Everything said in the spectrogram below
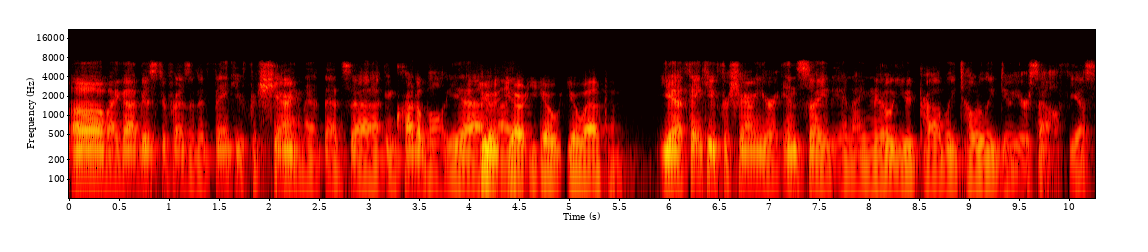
oh my God, Mr. President, thank you for sharing that. That's uh, incredible. Yeah, you're, I, you're you're you're welcome. Yeah, thank you for sharing your insight, and I know you'd probably totally do yourself. Yes.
